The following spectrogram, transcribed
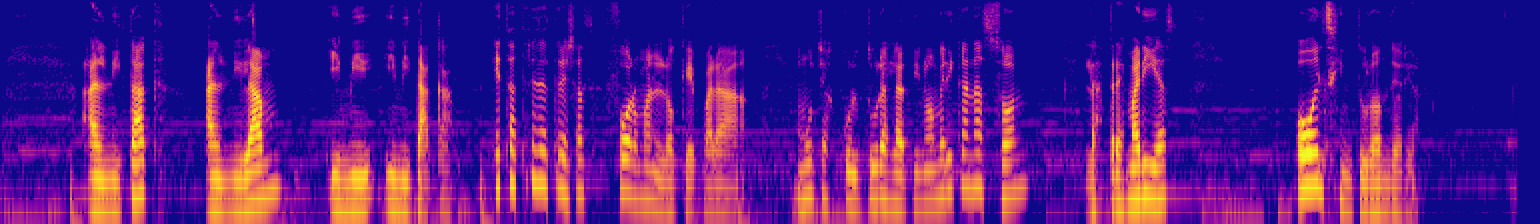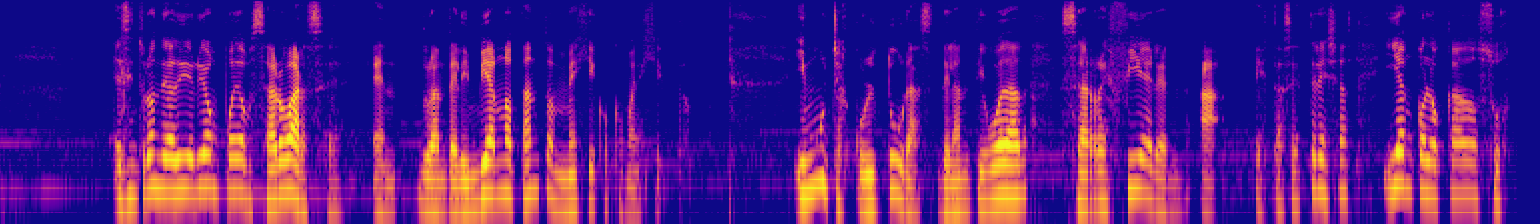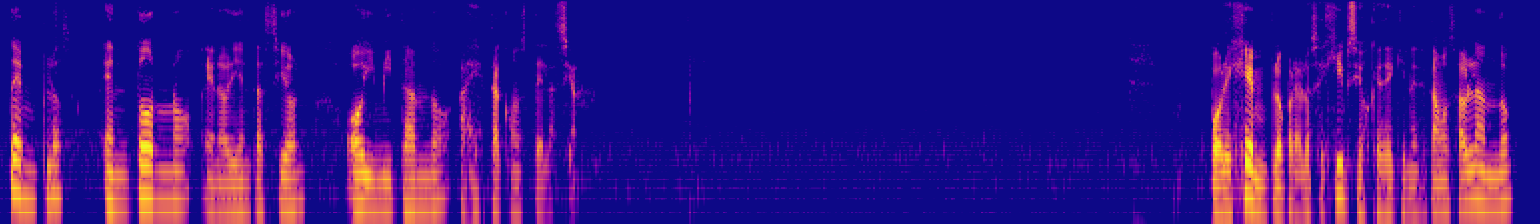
Alnitak, Alnilam y, Mitaka. Estas tres estrellas forman lo que para muchas culturas latinoamericanas son las tres Marías o el cinturón de Orión. El cinturón de Orión puede observarse en, durante el invierno tanto en México como en Egipto. Y muchas culturas de la antigüedad se refieren a estas estrellas y han colocado sus templos en torno, en orientación o imitando a esta constelación. Por ejemplo, para los egipcios, que es de quienes estamos hablando,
